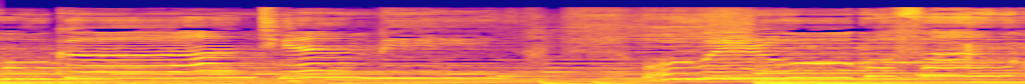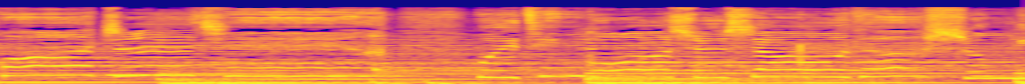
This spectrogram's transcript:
后，各安天命。我未入过繁华之境，未听过喧嚣的声音，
